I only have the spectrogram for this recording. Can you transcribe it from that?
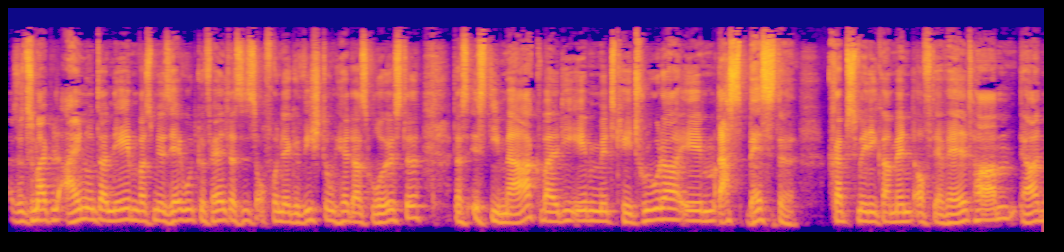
Also zum Beispiel ein Unternehmen, was mir sehr gut gefällt, das ist auch von der Gewichtung her das größte, das ist die Merck, weil die eben mit Keytruda eben das Beste Krebsmedikament auf der Welt haben. Ja,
